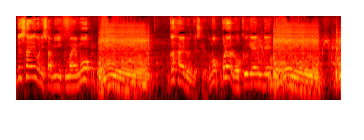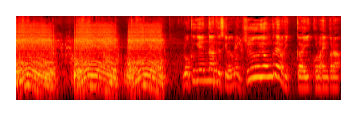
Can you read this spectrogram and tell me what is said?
で最後にサビ行く前もが入るんですけれどもこれは6弦で。6弦なんですけれども14ぐらいまで1回この辺から。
